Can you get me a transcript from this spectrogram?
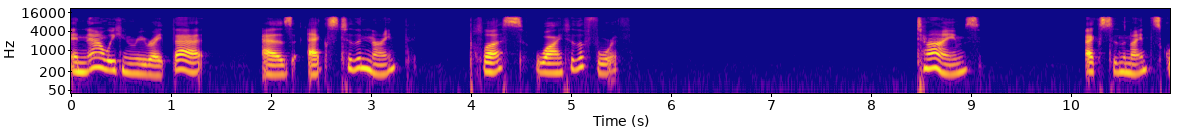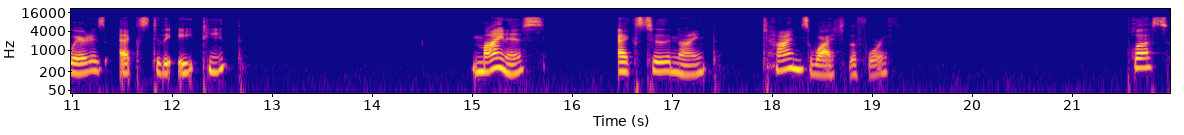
And now we can rewrite that as x to the 9th plus y to the 4th times x to the ninth squared is x to the 18th minus x to the ninth times y to the fourth plus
